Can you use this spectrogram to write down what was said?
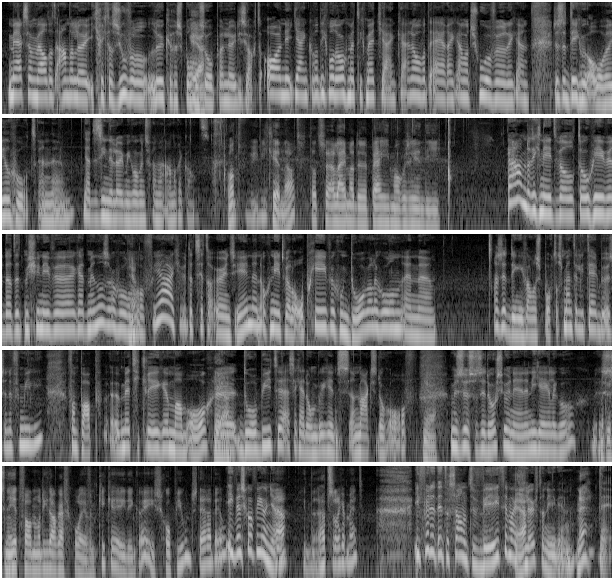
merk ze dan wel dat aan de lui, ik kreeg daar zoveel leuke respons Ja. op. En lui die zachten, oh nee, Janke, want ik moet ook met zich met Janke. En oh, wat erg en wat schoervuldig. En, dus dat deed me allemaal wel heel goed. En eh, ja, te zien de lui me ook eens van de andere kant. Want wie, kent dat? Dat ze alleen maar de Peggy mogen zien die... Ja, omdat ik niet wil toegeven dat het misschien even gaat minder zo gewoon. Ja. Of ja, dat zit er eens in. En ook niet willen opgeven, gewoon door willen gewoon. En eh, er zit dingen van een sportersmentaliteit bij ons in de familie. Van pap eh, metgekregen, mam ook. Ja. eh, doorbieten. En ze gaat om begint, dan maakt ze toch af. Ja. Mijn zuster zit ook zo in en ik eigenlijk ook. Dus, het is niet van, want ik dacht even gewoon even kijken. Ik denk, hé, hey, schorpioen, sterrenbeeld. Ik ben schorpioen, ja. Heb ze er met? Ik vind het interessant om te weten, maar Ja? ik geloof er niet in. Nee? Nee.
